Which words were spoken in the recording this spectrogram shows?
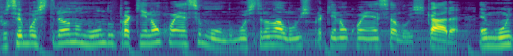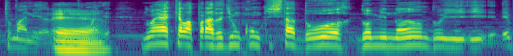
você mostrando o mundo pra quem não conhece o mundo, mostrando a luz pra quem não conhece a luz. Cara, é muito maneiro, é, É. muito maneiro. Não é aquela parada de um conquistador dominando e, e- e-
